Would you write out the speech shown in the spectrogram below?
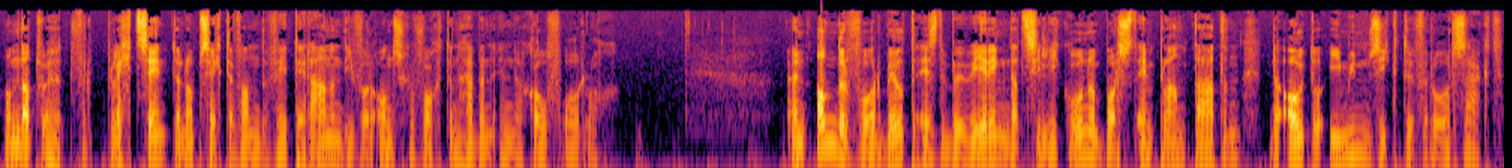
omdat we het verplicht zijn ten opzichte van de veteranen die voor ons gevochten hebben in de Golfoorlog. Een ander voorbeeld is de bewering dat siliconen borstimplantaten de auto-immuunziekte veroorzaakt,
